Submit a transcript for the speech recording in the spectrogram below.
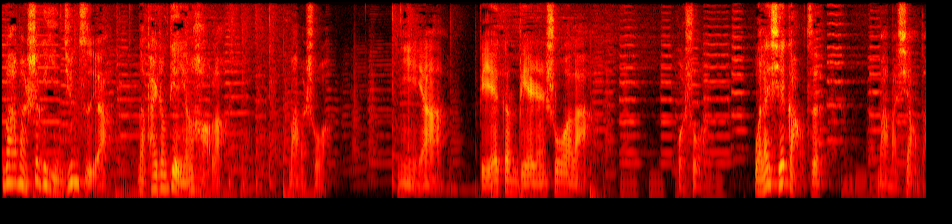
妈妈是个瘾君子呀，那拍成电影好了。”妈妈说。你呀，别跟别人说了。我说，我来写稿子。妈妈笑道：“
